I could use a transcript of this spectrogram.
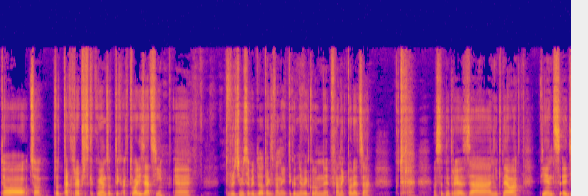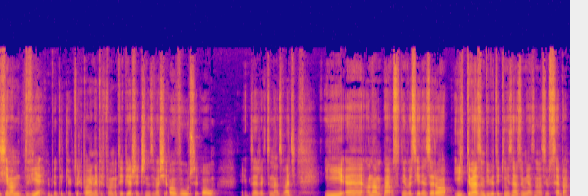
To co? To tak trochę przeskakując od tych aktualizacji, e, wrócimy sobie do tak zwanej tygodniowej kolumny Franek Poleca, która ostatnio trochę zaniknęła. Więc e, dzisiaj mam dwie biblioteki, o których powiem. Najpierw powiem o tej pierwszej, czy nazywa się OW, czy O, jak zależy jak to nazwać. I e, ona ma ostatnią wersję 1.0 i tym razem biblioteki nie znalazłem, ja znalazł ją Seba.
